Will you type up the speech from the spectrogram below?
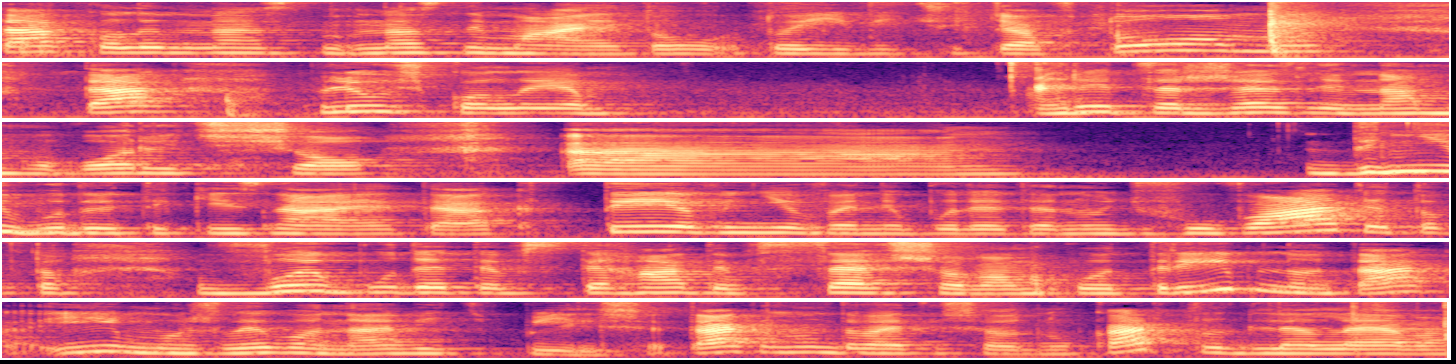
так, коли в нас, в нас немає того, тої відчуття втоми. Так, плюс, коли рицар жезлів нам говорить, що е, дні будуть такі, знаєте, активні, ви не будете нудьгувати, тобто ви будете встигати все, що вам потрібно, так, і, можливо, навіть більше. Так, ну давайте ще одну карту для лева.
